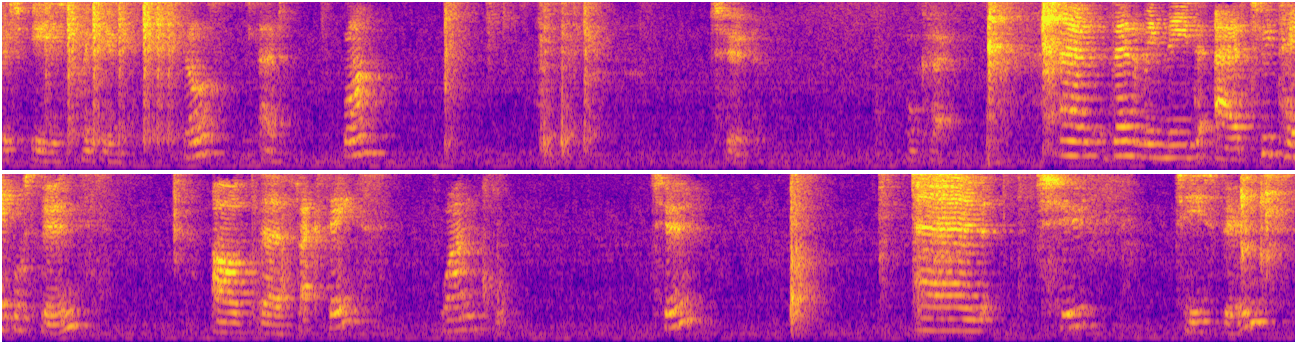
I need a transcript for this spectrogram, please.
which is 20 mils. Let's add one, two. Okay. And then we need to add two tablespoons of the flax seeds. One, two, and two teaspoons.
